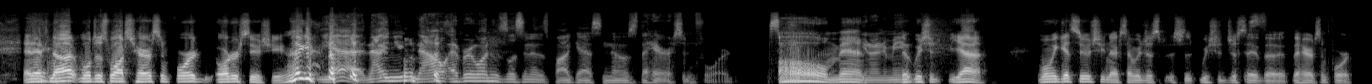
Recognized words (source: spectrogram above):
and if not, we'll just watch Harrison Ford order sushi. yeah, now you now everyone who's listening to this podcast knows the Harrison Ford. Oh man, you know what I mean? We should, yeah. When we get sushi next time, we just we should just say the the Harrison Ford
